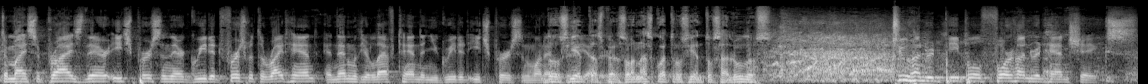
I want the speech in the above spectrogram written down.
To my surprise, there, each person there greeted first with the right hand and then with your left hand, and you greeted each person one after the 200 other. personas, 400 saludos. 200 people, 400 handshakes.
